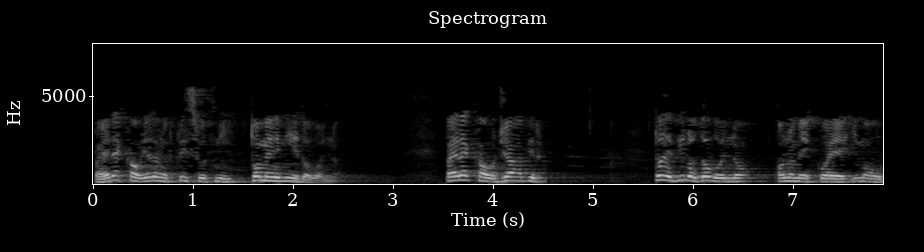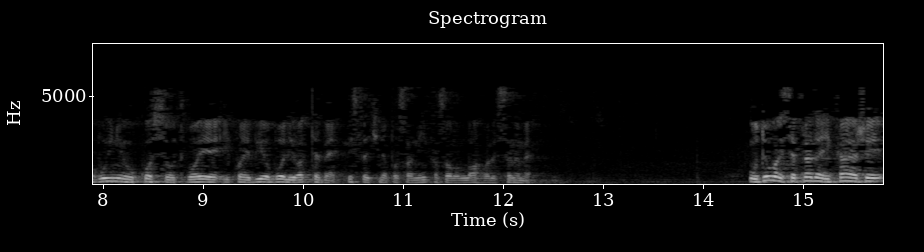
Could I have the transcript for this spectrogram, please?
Pa je rekao jedan od prisutni, to meni nije dovoljno. Pa je rekao Džabir, to je bilo dovoljno onome koje je imao bujniju kosu od tvoje i koje je bio bolji od tebe, misleći na poslanika, sallallahu alaihi sallam. U drugoj se predaji kaže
